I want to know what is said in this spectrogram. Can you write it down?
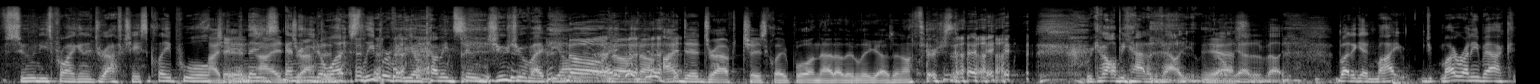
Soon he's probably going to draft Chase Claypool. I did. And then, he's, I and then you know what? Sleeper video coming soon. Juju might be on No, there, right? no, no. I did draft Chase Claypool in that other league I was in on Thursday. We can all be had at value. We can all be had at value. But again, my my running back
